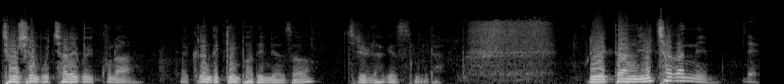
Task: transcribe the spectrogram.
정신을 못 차리고 있구나 에, 그런 느낌 받으면서 질의를 하겠습니다. 우리 일단 1차관님 네.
